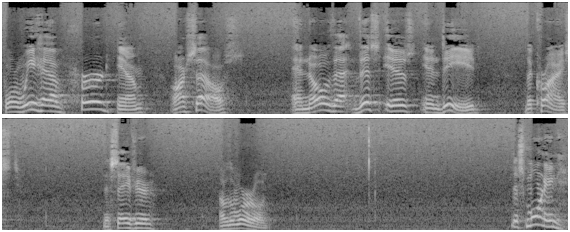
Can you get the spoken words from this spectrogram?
for we have heard him ourselves, and know that this is indeed the Christ, the Savior of the world. This morning,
